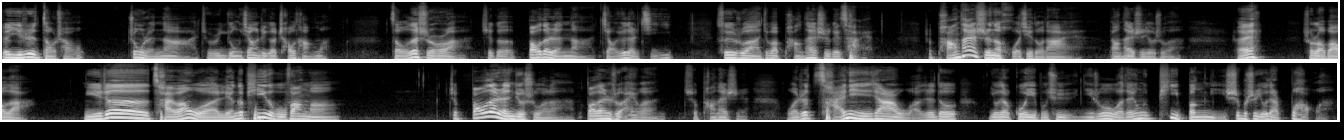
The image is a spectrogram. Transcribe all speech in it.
这一日早朝，众人呐就是涌向这个朝堂嘛。走的时候啊，这个包大人呐脚有点急，所以说啊就把庞太师给踩了。这庞太师呢火气多大呀？庞太师就说：“哎，说老包子，你这踩完我连个屁都不放吗？”这包大人就说了：“包大人说，哎呦我说庞太师，我这踩你一下，我这都。”有点过意不去，你说我再用屁崩你，是不是有点不好啊？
